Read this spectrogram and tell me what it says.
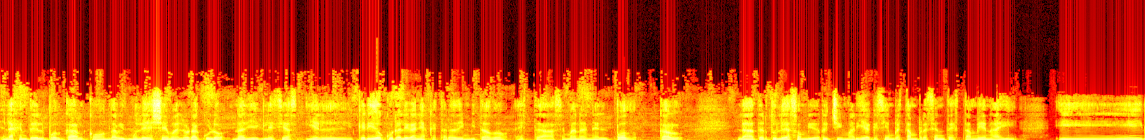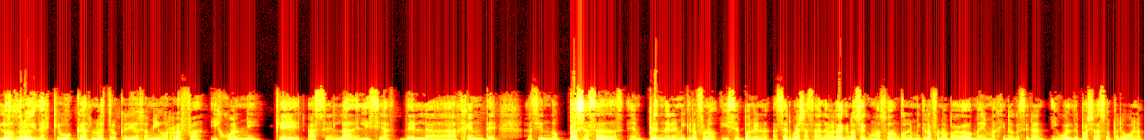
el agente del podcast con David Mulé, Yema, el oráculo, Nadia Iglesias y el querido cura Legañas que estará de invitado esta semana en el podcast, la tertulia zombie de Richie y María que siempre están presentes también ahí, y los droides que buscas nuestros queridos amigos Rafa y Juanmi que hacen las delicias de la gente haciendo payasadas, emprenden el micrófono y se ponen a hacer payasadas. La verdad que no sé cómo son con el micrófono apagado, me imagino que serán igual de payasos, pero bueno,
